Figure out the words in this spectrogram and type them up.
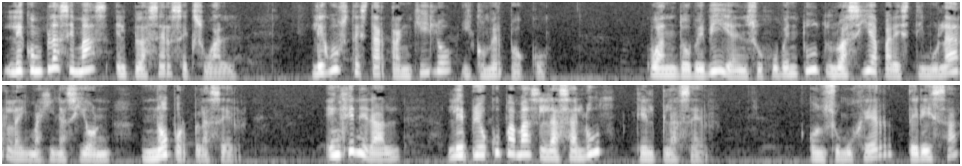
Le complace más el placer sexual. Le gusta estar tranquilo y comer poco. Cuando bebía en su juventud lo hacía para estimular la imaginación, no por placer. En general, le preocupa más la salud que el placer. Con su mujer, Teresa,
